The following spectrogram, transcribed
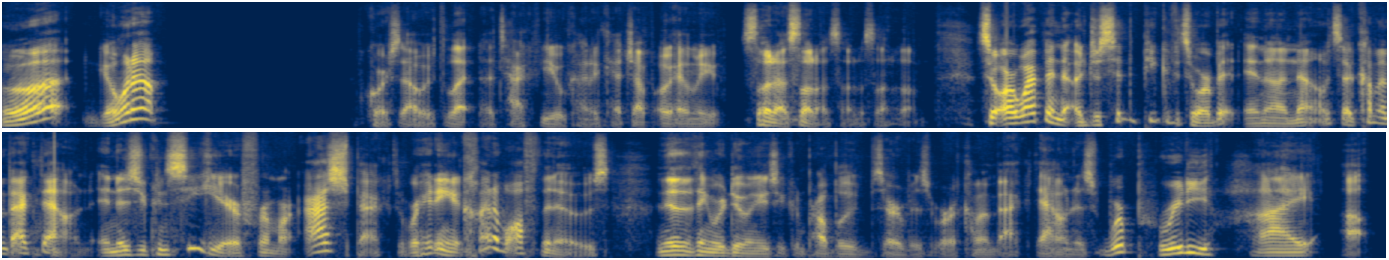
Oh, going up. Of course, I would let attack view kind of catch up. Okay, let me slow down, slow down, slow down, slow down. So our weapon uh, just hit the peak of its orbit, and uh, now it's uh, coming back down. And as you can see here from our aspect, we're hitting it kind of off the nose. And the other thing we're doing, as you can probably observe as we're coming back down, is we're pretty high up.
